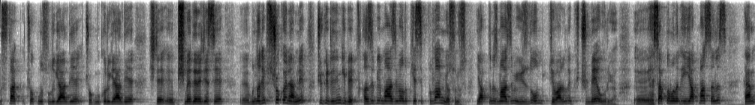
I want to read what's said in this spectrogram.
ıslak, çok mu sulu geldiği, çok mu kuru geldiği, işte e, pişme derecesi, bunların hepsi çok önemli. Çünkü dediğim gibi hazır bir malzeme alıp kesip kullanmıyorsunuz. Yaptığınız malzeme %10 civarında küçülmeye uğruyor. E, hesaplamaları iyi yapmazsanız hem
